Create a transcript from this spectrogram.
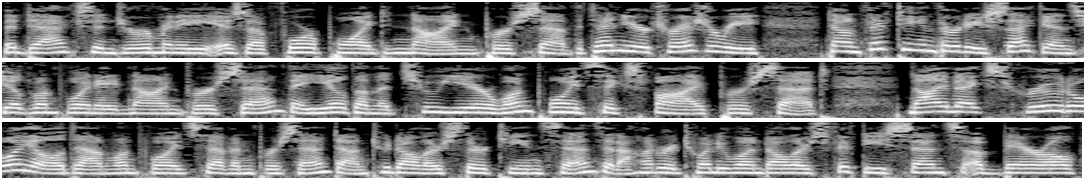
The DAX in Germany is up 4.9%. The 10-year Treasury down 1530 seconds, yield 1.89%. They yield on the two-year 1.65%. NYMEX crude oil down 1.7%, down $2.13 at $121.50 a barrel.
